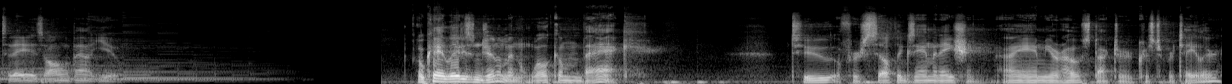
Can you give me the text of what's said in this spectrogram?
Today is all about you. Okay, ladies and gentlemen, welcome back to For Self Examination. I am your host, Dr. Christopher Taylor.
